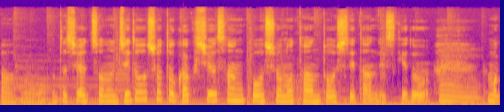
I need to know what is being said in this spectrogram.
あの私はその児童書と学習参考書の担当してたんですけどうん。ま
